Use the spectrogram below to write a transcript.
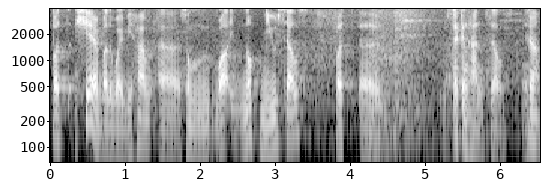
But here, by the way, we have uh, some, well, not new cells, but uh, second-hand cells. Yeah.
